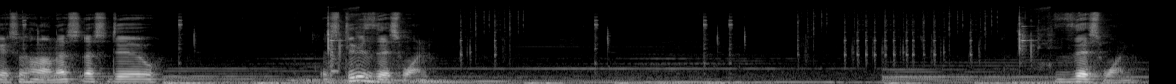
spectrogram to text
Okay, so hold on. Let's let's do let's do this one. This one.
